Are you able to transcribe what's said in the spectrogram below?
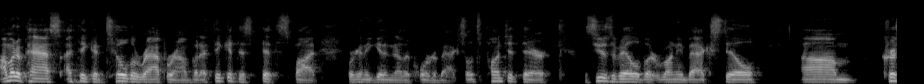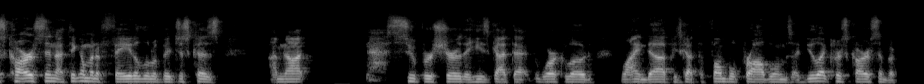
I'm going to pass, I think, until the wraparound, but I think at this fifth spot, we're going to get another quarterback. So let's punt it there. Let's see who's available at running back still. Um, Chris Carson, I think I'm going to fade a little bit just because I'm not super sure that he's got that workload lined up. He's got the fumble problems. I do like Chris Carson, but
